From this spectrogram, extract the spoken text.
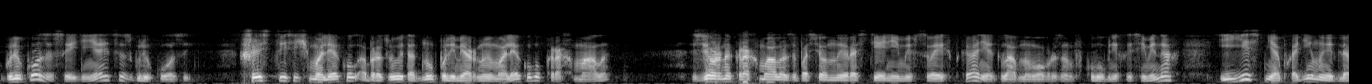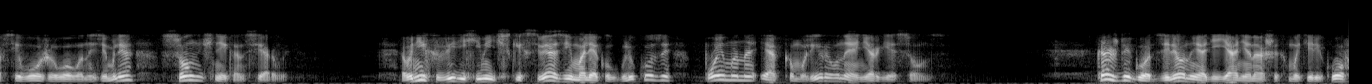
Глюкоза соединяется с глюкозой. Шесть тысяч молекул образуют одну полимерную молекулу крахмала. Зерна крахмала, запасенные растениями в своих тканях, главным образом в клубнях и семенах, и есть необходимые для всего живого на Земле солнечные консервы. В них в виде химических связей молекул глюкозы поймана и аккумулирована энергия Солнца. Каждый год зеленые одеяния наших материков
